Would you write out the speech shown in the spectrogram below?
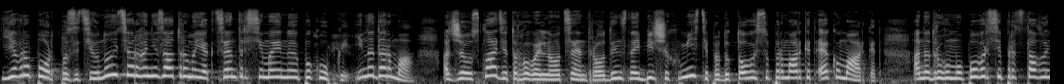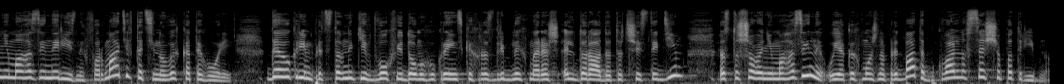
Європорт позиціонується організаторами як центр сімейної покупки і не дарма, адже у складі торговельного центру один з найбільших у місті продуктовий супермаркет Екомаркет. А на другому поверсі представлені магазини різних форматів та цінових категорій, де, окрім представників двох відомих українських роздрібних мереж Ельдорадо та Чистий дім, розташовані магазини, у яких можна придбати буквально все, що потрібно.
